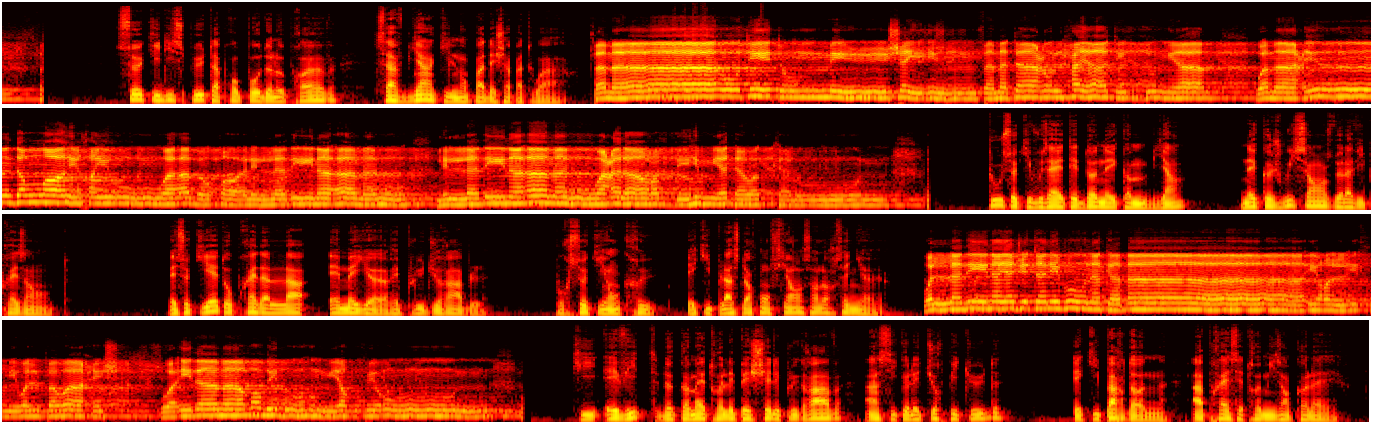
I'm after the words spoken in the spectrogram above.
Ceux qui disputent à propos de nos preuves savent bien qu'ils n'ont pas d'échappatoire. فما أوتيتم من شيء فمتاع الحياة الدنيا وما عند الله خير وأبقى للذين آمنوا للذين آمنوا وعلى ربهم يتوكلون Tout ce qui vous a été donné comme bien n'est que jouissance de la vie présente. Mais ce qui est auprès d'Allah est meilleur et plus durable pour ceux qui ont cru et qui placent leur confiance en leur Seigneur. والذين يجتنبون كبائر الإثم والفواحش وإذا ما غضبوا هم يغفرون qui évitent de commettre les péchés les plus graves ainsi que les turpitudes, et qui pardonnent après s'être mis en colère.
